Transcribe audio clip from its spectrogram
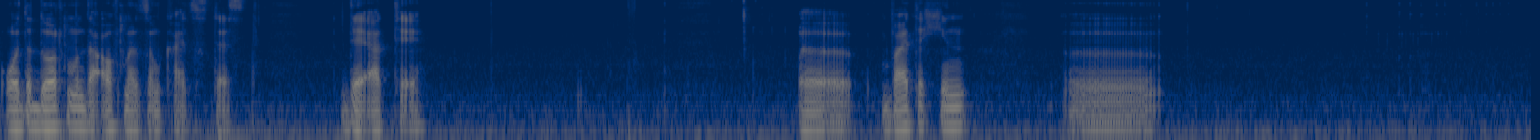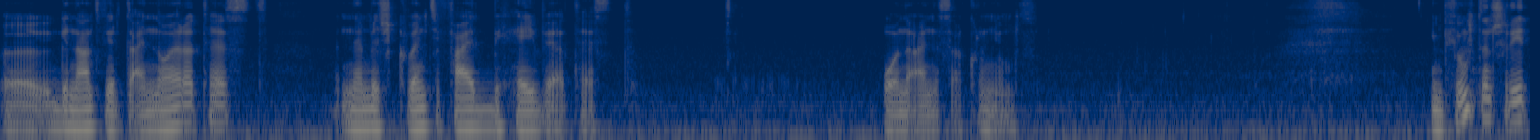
oder Dortmunder Aufmerksamkeitstest, DRT. Äh, weiterhin äh, äh, genannt wird ein neuerer Test, nämlich Quantified Behavior Test, ohne eines Akronyms. Im fünften Schritt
